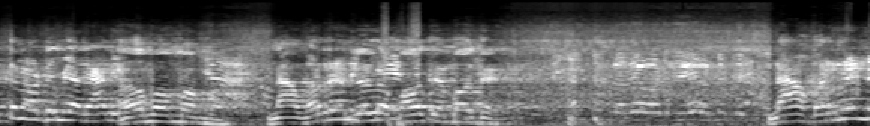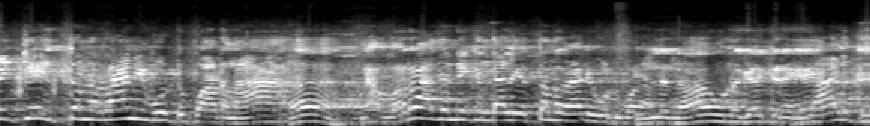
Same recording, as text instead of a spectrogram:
எத்தனை வட்டமையா ராணி ஆமா ஆமா ஆமா நான் வர்றேன் இல்ல இல்ல பார்த்தேன் பார்த்தேன். நான் வர்றன்னைக்கே இத்தனை ராணி போட்டு பாடனா. நான் வர்றாத அன்னைக்கு இந்த ஆள் எத்தனை ராணி இல்ல பாடலாம் நான் உன்னை கேக்குறேன். இந்த ஆளுக்கு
